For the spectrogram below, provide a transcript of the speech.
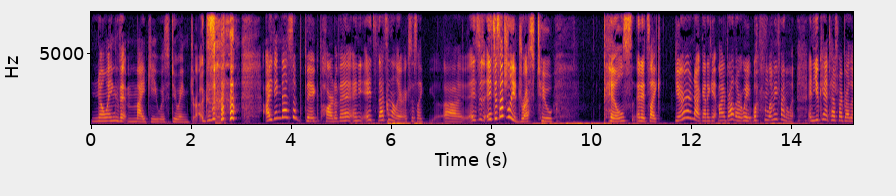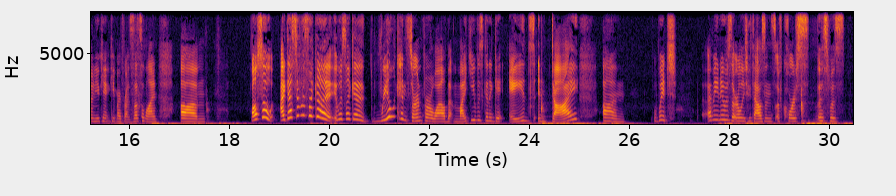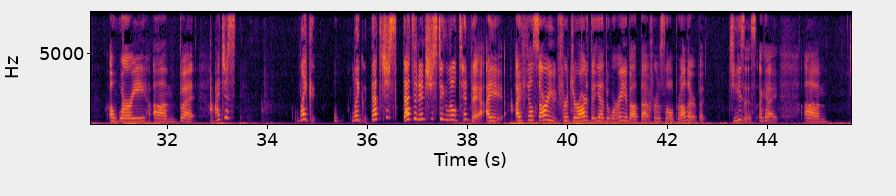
knowing that Mikey was doing drugs. I think that's a big part of it, and it's that's in the lyrics. It's like, uh, it's it's essentially addressed to pills, and it's like you're not gonna get my brother. Wait, let me find the line. And you can't touch my brother, and you can't keep my friends. That's the line. Um, also, I guess it was like a it was like a real concern for a while that Mikey was gonna get AIDS and die. Um, which, I mean, it was the early two thousands. Of course, this was a worry. Um, but I just like like that's just that's an interesting little tidbit. I I feel sorry for Gerard that he had to worry about that for his little brother, but Jesus. Okay. Um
